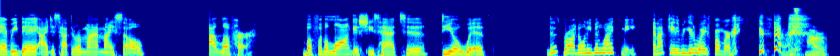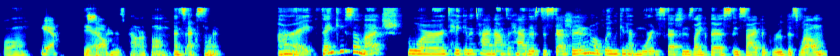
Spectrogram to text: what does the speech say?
every day I just have to remind myself, I love her. But for the longest, she's had to deal with this bra don't even like me, and I can't even get away from her. That's powerful. Yeah. Yeah, so. that is powerful. That's excellent. All right. Thank you so much for taking the time out to have this discussion. Hopefully, we can have more discussions like this inside the group as well.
